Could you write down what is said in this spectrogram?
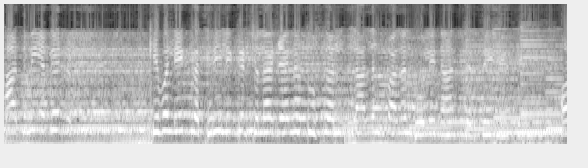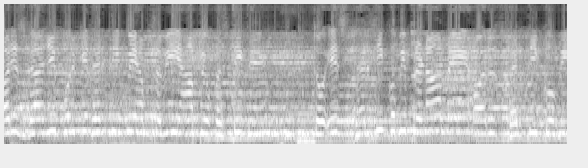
आदमी अगर केवल एक कथरी लेकर चला जाए ना तो उसका लालन पालन भोलेनाथ करते हैं। और इस गाजीपुर की धरती पे हम सभी यहाँ पे उपस्थित हैं। तो इस धरती को भी प्रणाम है और उस धरती को भी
